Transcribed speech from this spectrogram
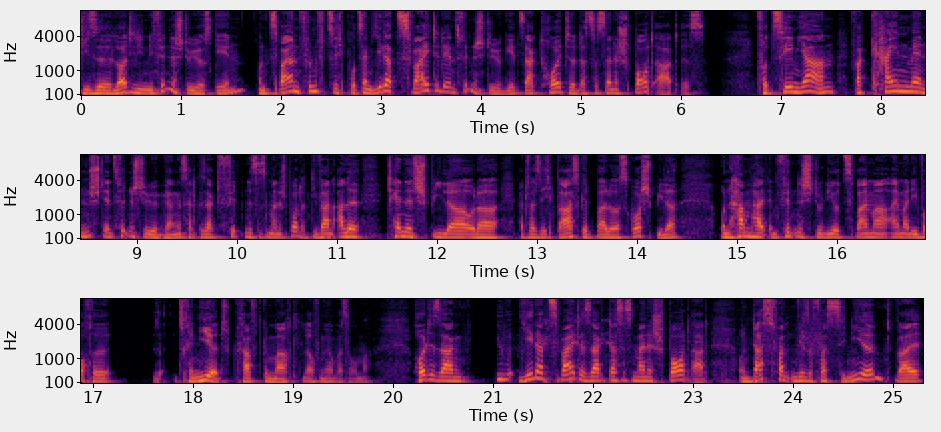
Diese Leute, die in die Fitnessstudios gehen, und 52 Prozent, jeder Zweite, der ins Fitnessstudio geht, sagt heute, dass das seine Sportart ist. Vor zehn Jahren war kein Mensch, der ins Fitnessstudio gegangen ist, hat gesagt, Fitness ist meine Sportart. Die waren alle Tennisspieler oder, was weiß ich, Basketball- oder Squashspieler und haben halt im Fitnessstudio zweimal, einmal die Woche trainiert, Kraft gemacht, laufen gegangen, was auch immer. Heute sagen jeder Zweite sagt, das ist meine Sportart. Und das fanden wir so faszinierend, weil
